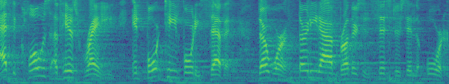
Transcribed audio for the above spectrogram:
At the close of his reign in 1447, there were 39 brothers and sisters in the order,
